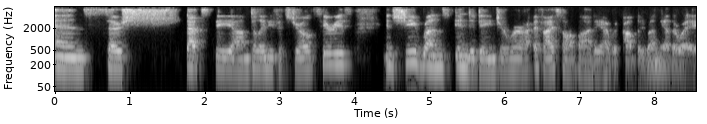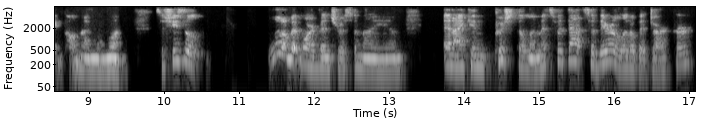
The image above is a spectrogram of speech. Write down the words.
and so she, that's the um, Delaney Fitzgerald series, and she runs into danger. Where if I saw a body, I would probably run the other way and call 911. So she's a little bit more adventurous than I am and I can push the limits with that. So they're a little bit darker.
